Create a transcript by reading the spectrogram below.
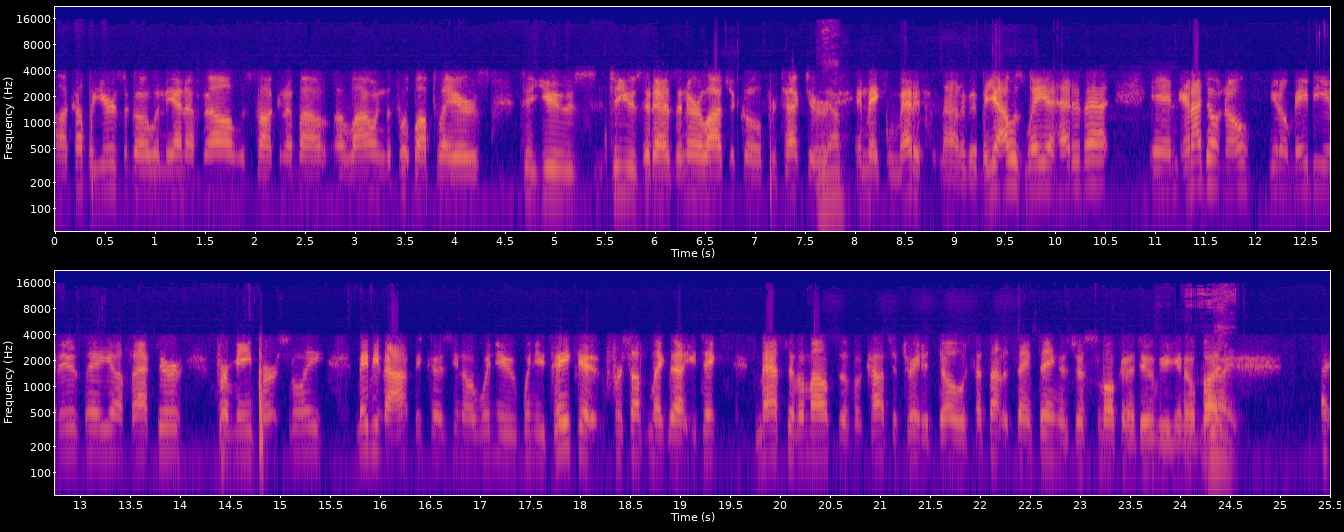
uh, a couple of years ago when the NFL was talking about allowing the football players to use to use it as a neurological protector Yeah. and making medicine out of it. But yeah, I was way ahead of that, and and I don't know, you know, maybe it is a uh, factor for me personally. Maybe not because you know when you when you take it for something like that, you take massive amounts of a concentrated dose. That's not the same thing as just smoking a doobie, you know. But right.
